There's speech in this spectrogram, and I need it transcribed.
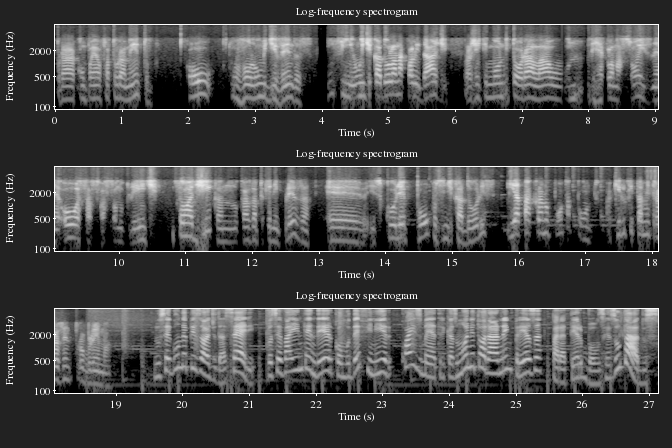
para acompanhar o faturamento ou o volume de vendas, enfim, um indicador lá na qualidade para a gente monitorar lá o número de reclamações, né, ou a satisfação do cliente. Então a dica, no caso da pequena empresa, é escolher poucos indicadores e atacar no ponto a ponto, aquilo que está me trazendo problema. No segundo episódio da série, você vai entender como definir quais métricas monitorar na empresa para ter bons resultados.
